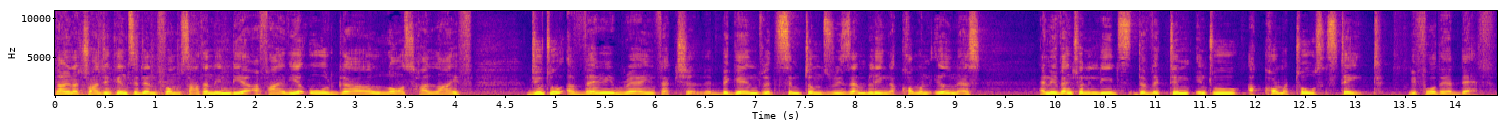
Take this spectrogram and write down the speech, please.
Now, in a tragic incident from southern India, a five-year-old girl lost her life due to a very rare infection. It begins with symptoms resembling a common illness and eventually leads the victim into a comatose state before their death.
